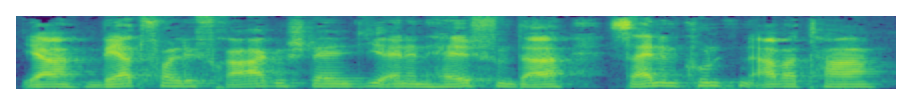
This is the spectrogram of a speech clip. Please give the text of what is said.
ja, wertvolle Fragen stellen, die einen helfen, da seinen Kundenavatar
